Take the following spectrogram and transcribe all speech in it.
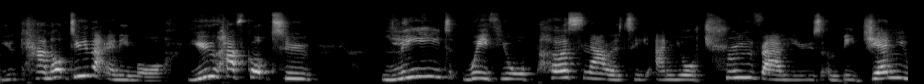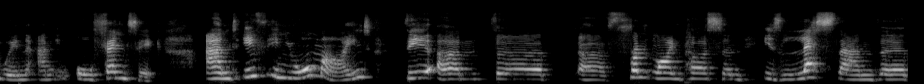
you cannot do that anymore. You have got to lead with your personality and your true values and be genuine and authentic. And if in your mind, the um, the uh, frontline person is less than the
